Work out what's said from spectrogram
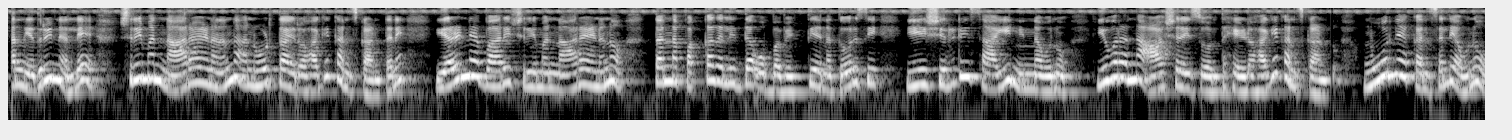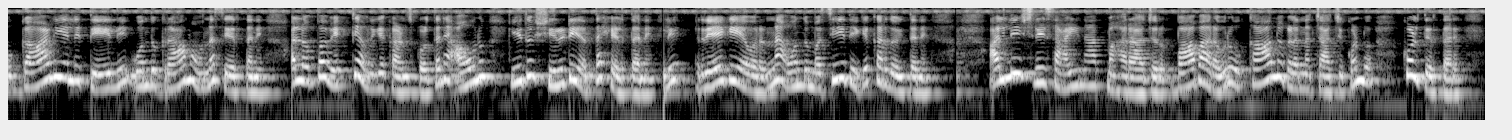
ತನ್ನ ಎದುರಿನಲ್ಲೇ ಶ್ರೀಮನ್ನಾರಾಯಣನನ್ನು ನೋಡ್ತಾ ಇರೋ ಹಾಗೆ ಕನಸು ಕಾಣ್ತಾನೆ. ಎರಡನೇ ಬಾರಿ ಶ್ರೀಮನ್ನಾರಾಯಣನು ತನ್ನ ಪಕ್ಕದಲ್ಲಿದ್ದ ಒಬ್ಬ ವ್ಯಕ್ತಿಯನ್ನು ತೋರಿಸಿ, ಈ ಶಿರ್ಡಿ ಸಾಯಿ ನಿನ್ನವನು, ಇವರನ್ನು ಆಶ್ರಯಿಸು ಅಂತ ಹೇಳೋ ಹಾಗೆ ಕನಸು ಕಾಣ್ತು ಮೂರನೇ ಕನಸಲ್ಲಿ ಅವನು ಗಾಳಿಯಲ್ಲಿ ತೇಲಿ ಒಂದು ಗ್ರಾಮವನ್ನು ಸೇರ್ತಾನೆ. ಅಲ್ಲೊಬ್ಬ ವ್ಯಕ್ತಿ ಅವನಿಗೆ ಕಾಣಿಸ್ಕೊಳ್ತಾನೆ. ಅವನು, ಇದು ಶಿರ್ಡಿ ಅಂತ ಹೇಳ್ತಾನೆ. ಇಲ್ಲಿ ರೇಗೆಯವರನ್ನ ಒಂದು ಮಸೀದಿಗೆ ಕರೆದೊಯ್ತಾನೆ. ಅಲ್ಲಿ ಶ್ರೀ ಸಾಯಿನಾಥ್ ಮಹಾರಾಜರು, ಬಾಬಾರವರು ಕಾಲುಗಳನ್ನು ಚಾಚಿಕೊಂಡು ಕುಳಿತಿರ್ತಾರೆ.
